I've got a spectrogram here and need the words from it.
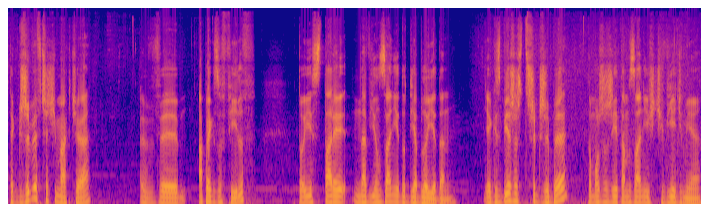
Te grzyby w trzecim akcie w Apex of Filth to jest stary nawiązanie do Diablo 1. Jak zbierzesz trzy grzyby, to możesz je tam zanieść wiedźmie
